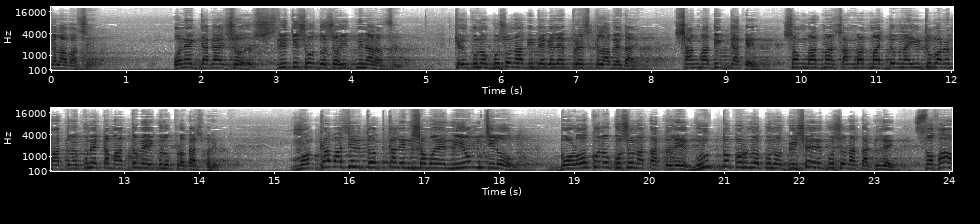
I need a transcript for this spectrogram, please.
ক্লাব আছে, অনেক জায়গায় স্মৃতিসৌধ শহীদ মিনার আছে, কেউ কোনো ঘোষণা দিতে গেলে প্রেস ক্লাবে দেয়। সাংবাদিক ডাকে সংবাদ সংবাদ মাধ্যমে না, ইউটিউবারের মাধ্যমে, কোনো একটা মাধ্যমে এইগুলো প্রকাশ করে। মক্কাবাসীর তৎকালীন সময়ে নিয়ম ছিল, বড় কোনো ঘোষণা থাকলে, গুরুত্বপূর্ণ কোনো বিষয়ের ঘোষণা থাকলে, সফা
